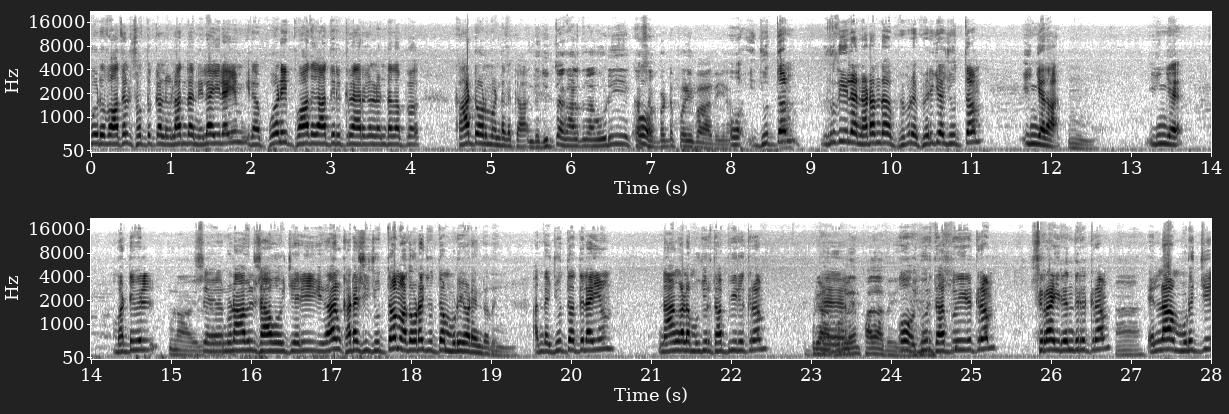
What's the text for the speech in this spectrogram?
வீடு வாசல் சொத்துக்கள் இழந்த நிலையிலையும் இதை பேணி பாதுகாத்திருக்கிறார்கள் என்றதை காட்டணும் என்றதுக்காக இந்த யுத்த காலத்துல கூடி கஷ்டப்பட்டு பணி ஓ யுத்தம் இறுதியில் நடந்த பெரிய- யுத்தம் இங்கே தான் இங்கே மட்டுவில் நுணாவில் சாவோச்சேரி இதான் கடைசி யுத்தம் அதோட யுத்தம் முடிவடைந்தது. அந்த யுத்தத்திலையும் நாங்களும் உயிர் தப்பி இருக்கிறோம். ஓ உயிர் தப்பி இருக்கிறோம். சிறை இருந்திருக்கிறோம். எல்லாம் முடிஞ்சு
